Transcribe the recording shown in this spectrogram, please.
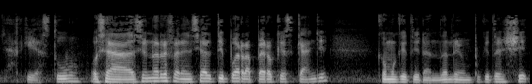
ya que ya estuvo. O sea, hace una referencia al tipo de rapero que es Kanye, como que tirándole un poquito de shit.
